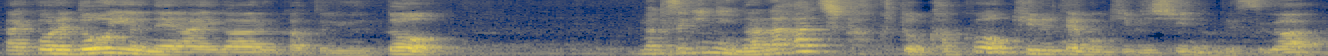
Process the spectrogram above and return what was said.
はい、これどういう狙いがあるかというと、まあ、次に7八角と角を切る手も厳しいのですが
